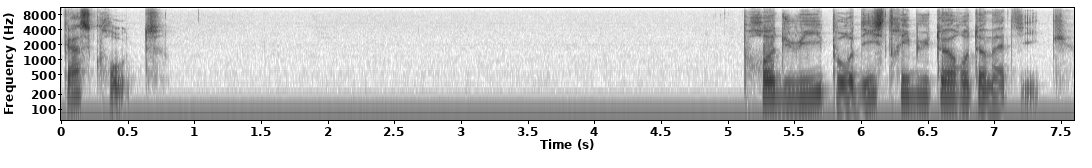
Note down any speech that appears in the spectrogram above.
Casse-croûte. Produit pour distributeur automatique.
